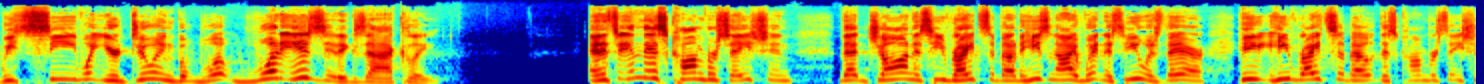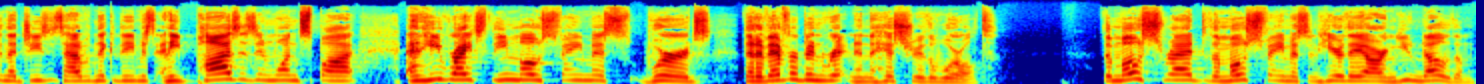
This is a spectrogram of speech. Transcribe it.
we see what you're doing, but what, what is it exactly? And it's in this conversation that John, as he writes about it, he's an eyewitness, he was there. He, he writes about this conversation that Jesus had with Nicodemus, and he pauses in one spot and he writes the most famous words that have ever been written in the history of the world. The most read, the most famous, and here they are, and you know them.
